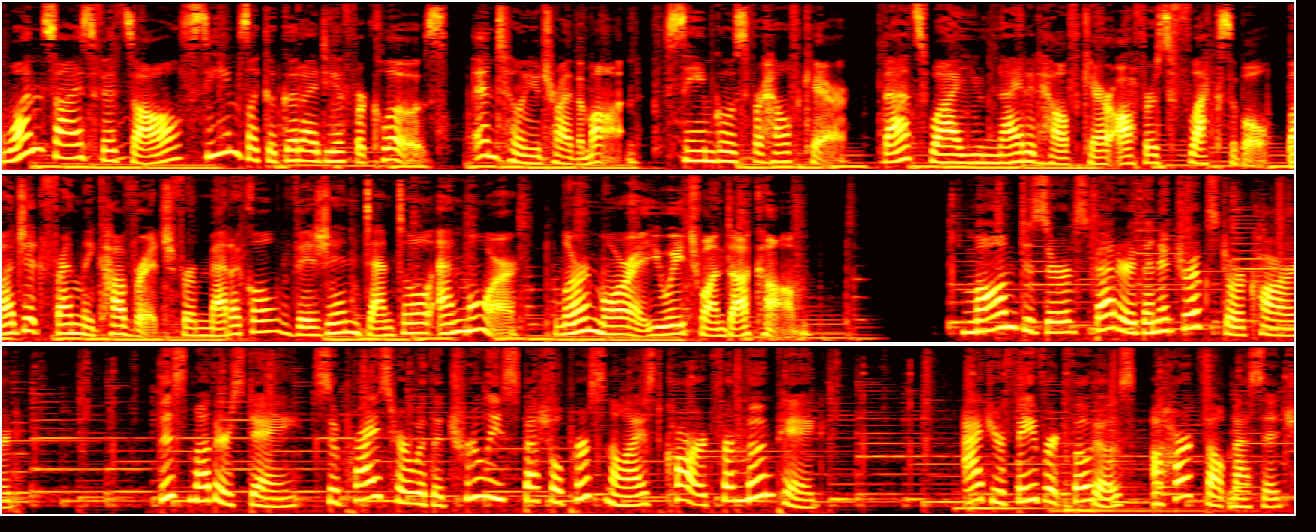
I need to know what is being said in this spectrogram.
One size fits all seems like a good idea for clothes until you try them on. Same goes for healthcare. That's why United Healthcare offers flexible, budget friendly coverage for medical, vision, dental, and more. Learn more at uh1.com. Mom deserves better than a drugstore card. This Mother's Day, surprise her with a truly special personalized card from Moonpig. Add your favorite photos, a heartfelt message,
